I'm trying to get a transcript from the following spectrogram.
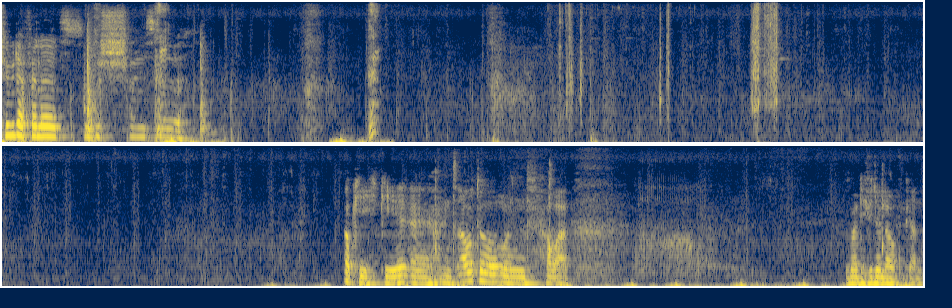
bin schon wieder verletzt. So Scheiße. Okay, ich gehe äh, ins Auto und hau ab. Sobald ich wieder laufen kann.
